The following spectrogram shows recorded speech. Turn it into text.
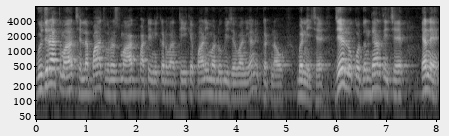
ગુજરાતમાં છેલ્લા પાંચ વર્ષમાં આગ ફાટી નીકળવાથી કે પાણીમાં ડૂબી જવાની અનેક ઘટનાઓ બની છે. જે લોકો ધંધાર્થી છે અને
